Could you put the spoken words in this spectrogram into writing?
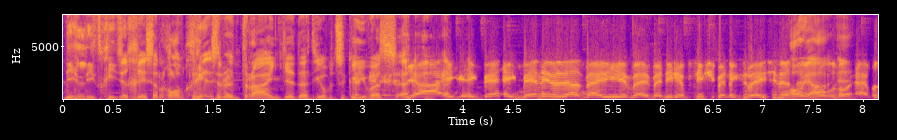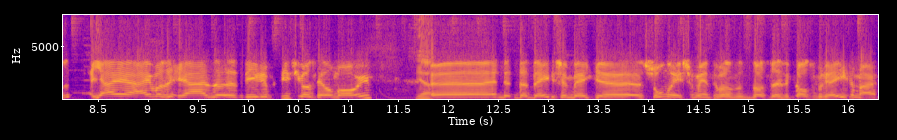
die liet gisteren, geloof ik, gisteren een traantje dat hij op het circuit was. Ja, ik, ik, ben, ik ben inderdaad bij die, bij, bij die repetitie ben ik geweest. Inderdaad. Oh ja? Hij was, ja, ja, hij was, ja die repetitie was heel mooi. Ja. Eh, en dat, dat deden ze een beetje eh, zonder instrumenten, want het was de kans op. Maar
